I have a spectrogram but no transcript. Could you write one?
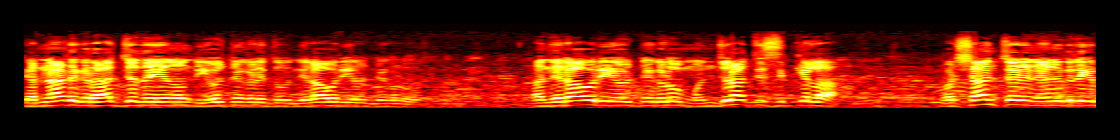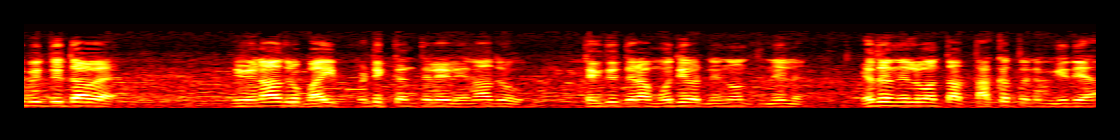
ಕರ್ನಾಟಕ ರಾಜ್ಯದ ಏನೊಂದು ಯೋಜನೆಗಳಿದ್ದವು ನೀರಾವರಿ ಯೋಜನೆಗಳು. ಆ ನೀರಾವರಿ ಯೋಜನೆಗಳು ಮಂಜೂರಾತಿ ಸಿಕ್ಕಿಲ್ಲ. ವರ್ಷಾಂಚರಿ ನೆನಗುದಿಗೆ ಬಿದ್ದಿದ್ದಾವೆ. ನೀವೇನಾದರೂ ಬಾಯಿ ಪಟಿಕ್ ಅಂತೇಳಿ ಏನಾದರೂ ತೆಗೆದಿದ್ದೀರಾ? ಮೋದಿಯವ್ರು ನಿನ್ನಂತ ನಿಲ್ಲ ಎದುರು ನಿಲ್ಲುವಂಥ ತಾಕತ್ತು ನಿಮಗಿದೆಯಾ?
